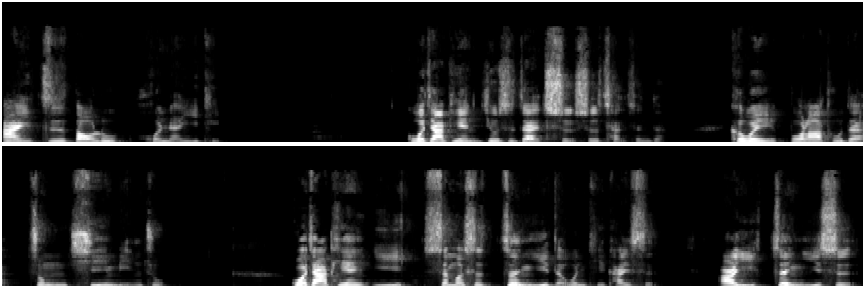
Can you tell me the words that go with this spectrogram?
爱之道路浑然一体。国家篇就是在此时产生的，可谓柏拉图的中期名著。国家篇以什么是正义的问题开始，而以正义是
